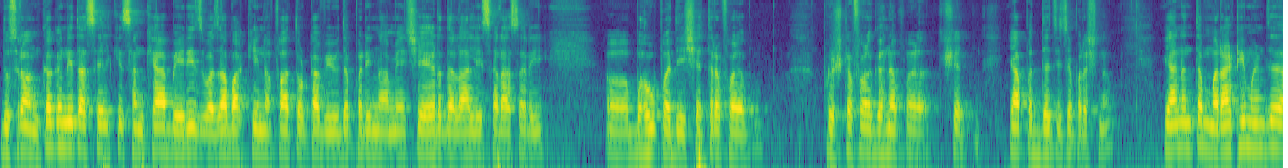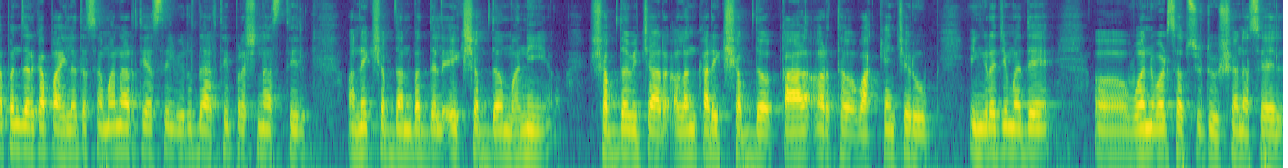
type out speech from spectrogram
दुसरं अंकगणित असेल की संख्या बेरीज वजाबाकी नफा तोटा विविध परिणामे शेअर दलाली सरासरी बहुपदी क्षेत्रफळ पृष्ठफळ घनफळ क्षेत या पद्धतीचे प्रश्न. यानंतर मराठी म्हणजे आपण जर का पाहिलं तर समानार्थी असतील विरुद्धार्थी प्रश्न असतील अनेक शब्दांबद्दल एक शब्द म्हणी शब्दविचार अलंकारिक शब्द काळ अर्थ वाक्यांचे रूप इंग्रजीमध्ये वन वर्ड सबस्टिट्यूशन असेल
